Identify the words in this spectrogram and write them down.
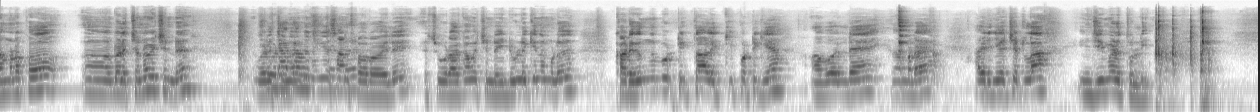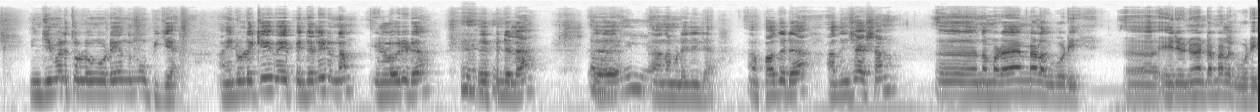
നമ്മളിപ്പോ വെളിച്ചെണ്ണ ഒഴിച്ചിട്ടുണ്ട്. വെളിച്ചെണ്ണ സൺഫ്ലവർ ഓയിൽ ചൂടാക്കാൻ വെച്ചിട്ടുണ്ട്. അതിന്റെ ഉള്ളിലേക്ക് നമ്മൾ കടുകുന്ന് പൊട്ടി താളിക്ക് പൊട്ടിക്കുക. അതുപോലെ നമ്മുടെ അരിഞ്ഞു വെച്ചിട്ടുള്ള ഇഞ്ചിയും വെളുത്തുള്ളി. ഇഞ്ചിയും വെളുത്തുള്ളിയും കൂടി ഒന്ന് മൂപ്പിക്കുക. അതിന്റെ ഉള്ളിലേക്ക് വേപ്പിന്റെ ഇല ഇടണം. ഉള്ളവരിടുക വേപ്പിന്റെ ഇല നമ്മുടെ ഇല്ല അപ്പോൾ അതിടുക അതിന് ശേഷം നമ്മുടെ മുളക് പൊടി എരിവിന് വേണ്ട മുളക് പൊടി.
